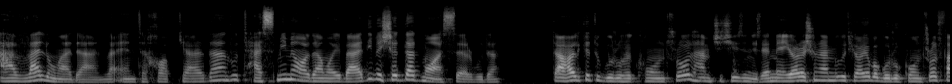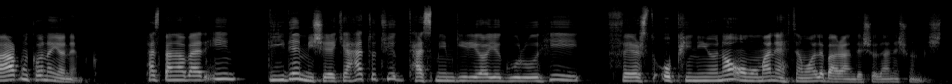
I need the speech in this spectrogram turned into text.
اول اومدن و انتخاب کردن رو تصمیم آدمای بعدی به شدت موثر بودن. در حالی که تو گروه کنترل همچی چیزی نیست. یعنی معیارشون هم بود که آیا با گروه کنترل فرق می‌کنه یا نمی‌کنه. پس بنابراین دیده میشه که حتی توی تصمیم گیری های گروهی first opinion ها عموما احتمال برنده شدنشون بیشتر.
